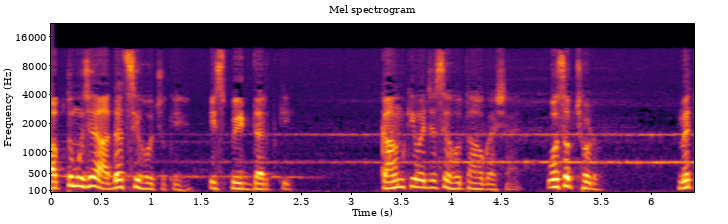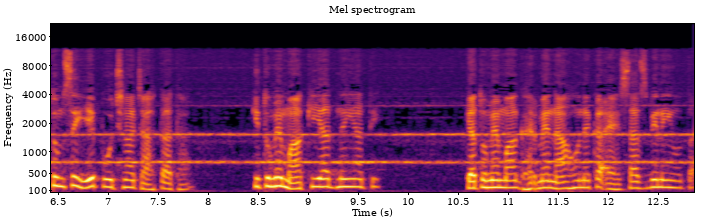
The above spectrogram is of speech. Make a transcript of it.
अब तो मुझे आदत सी हो चुकी है इस पीठ दर्द की। काम की वजह से होता होगा शायद। वो सब छोड़ो। मैं तुमसे ये पूछना चाहता था कि तुम्हें माँ की याद नहीं आती? क्या तुम्हें माँ घर में ना होने का एहसास भी नहीं होता?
